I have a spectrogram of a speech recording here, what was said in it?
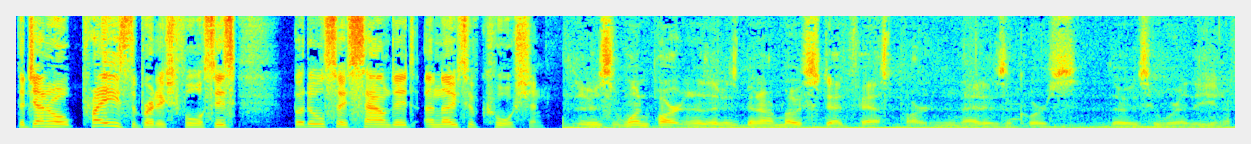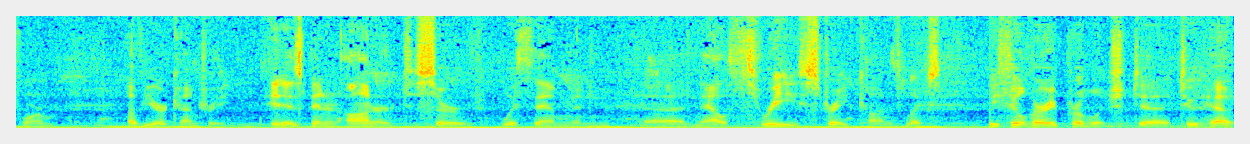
the General praised the British forces, but also sounded a note of caution. There's one partner that has been our most steadfast partner, and that is, of course, those who wear the uniform of your country. It has been an honor to serve with them in uh, now three straight conflicts. We feel very privileged uh, to have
